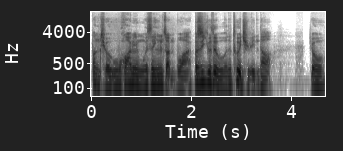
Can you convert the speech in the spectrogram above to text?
棒球无画面无声音转播啊，不是 YouTube 我的 Twitch 频道，就。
